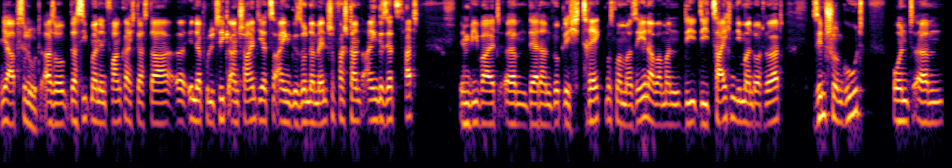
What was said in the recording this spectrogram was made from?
Ja, absolut. Also das sieht man in Frankreich, dass da äh, in der Politik anscheinend jetzt ein gesunder Menschenverstand eingesetzt hat. Inwieweit ähm, der dann wirklich trägt, muss man mal sehen. Aber man die die Zeichen, die man dort hört, sind schon gut. Und ähm,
